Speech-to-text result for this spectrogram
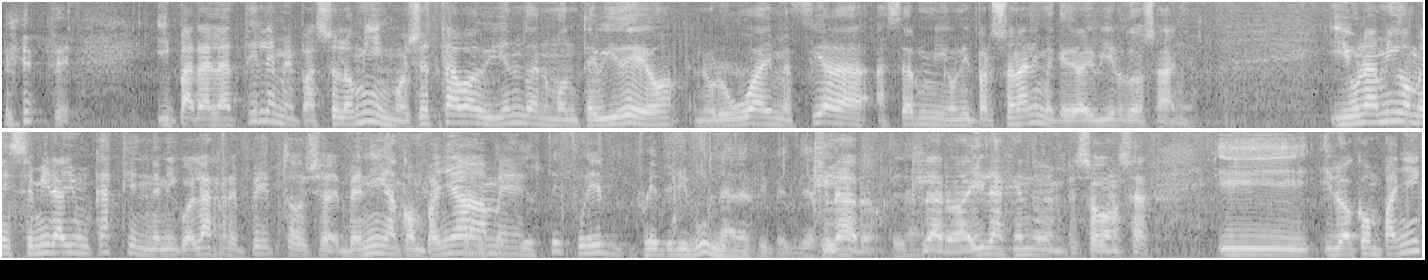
Y para la tele me pasó lo mismo. Yo estaba viviendo en Montevideo, en Uruguay, me fui a hacer mi unipersonal y me quedé a vivir dos años. Y un amigo me dice, mira, hay un casting de Nicolás Repeto, vení, acompañame. Y usted fue, fue tribuna de repente. Claro, claro, ahí la gente me empezó a conocer. Y, y lo acompañé,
